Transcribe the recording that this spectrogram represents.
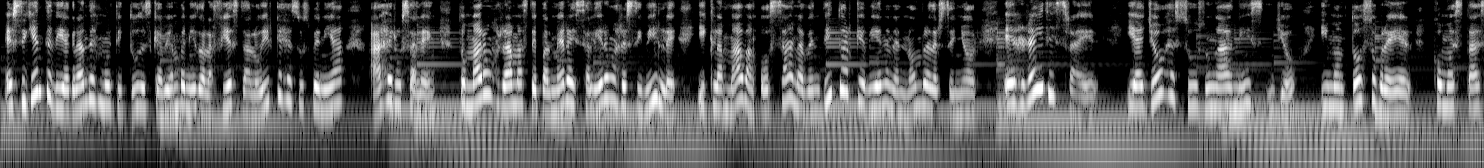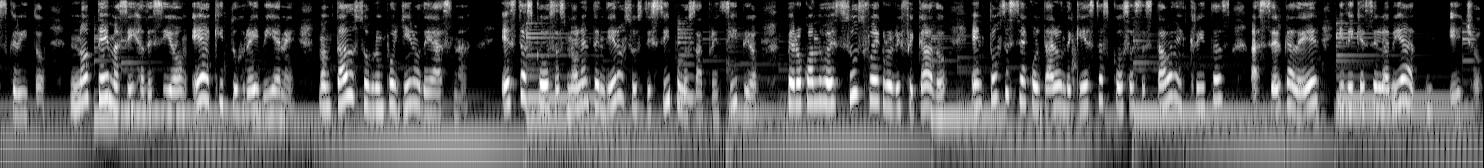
El siguiente día grandes multitudes que habían venido a la fiesta al oír que Jesús venía a Jerusalén, tomaron ramas de palmera y salieron a recibirle y clamaban, Osana, bendito el que viene en el nombre del Señor, el Rey de Israel. Y halló Jesús un anillo y montó sobre él, como está escrito. No temas, hija de Sión, he aquí tu rey viene, montado sobre un pollino de asna. Estas cosas no le entendieron sus discípulos al principio, pero cuando Jesús fue glorificado, entonces se acordaron de que estas cosas estaban escritas acerca de él y de que se le había hecho.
